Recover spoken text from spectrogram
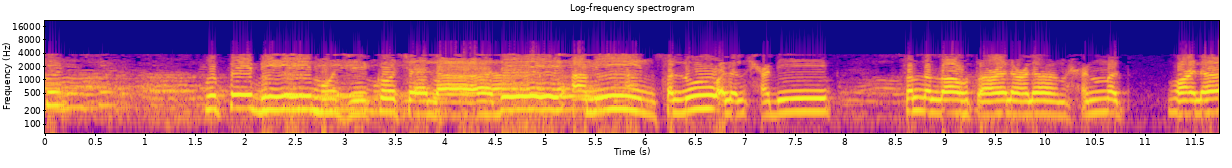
کے پہ بھی مجھ کو چلا دے۔ امین صلو علی الحبیب۔ صلی اللہ تعالی علی محمد وعلى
